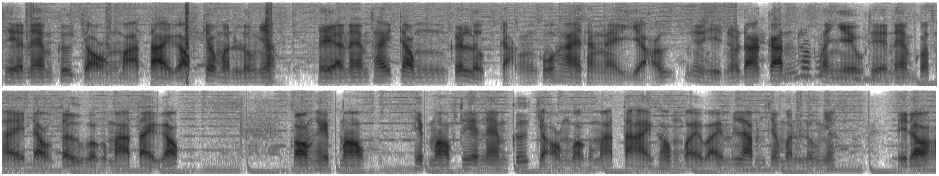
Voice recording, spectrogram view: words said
thì anh em cứ chọn mã tài góc cho mình luôn nha. Thì anh em thấy trong cái lượt trận của hai thằng này dở thì nó đá cánh rất là nhiều thì anh em có thể đầu tư vào cái mã tài góc. Còn hiệp 1 hiệp 1 thì anh em cứ chọn vào cái mã tài 0,75 cho mình luôn nha thì đó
